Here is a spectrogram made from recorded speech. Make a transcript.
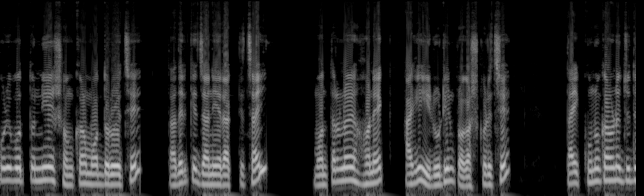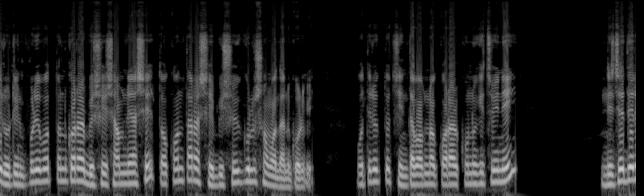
পরিবর্তন নিয়ে শঙ্কার মধ্যে রয়েছে। তাদেরকে জানিয়ে রাখতে চাই, মন্ত্রণালয় অনেক আগেই রুটিন প্রকাশ করেছে। তাই কোনো কারণে যদি রুটিন পরিবর্তন করার বিষয় সামনে আসে, তখন তারা সে বিষয়গুলো সমাধান করবে। অতিরিক্ত চিন্তাভাবনা করার কোনো কিছুই নেই। নিজেদের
